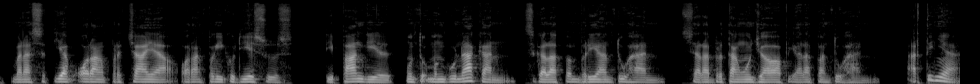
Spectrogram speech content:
di mana setiap orang percaya, orang pengikut Yesus, dipanggil untuk menggunakan segala pemberian Tuhan secara bertanggung jawab di hadapan Tuhan. Artinya,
